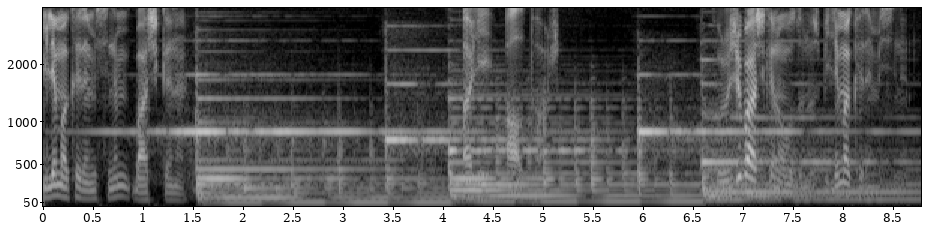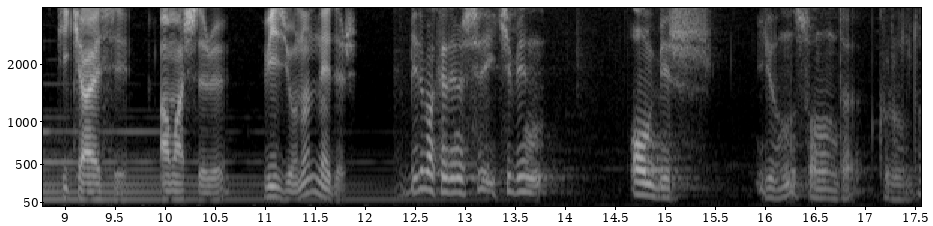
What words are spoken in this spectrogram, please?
Bilim Akademisi'nin başkanı. Ali Alpar. Kurucu başkan olduğunuz Bilim Akademisi'nin hikayesi, amaçları, vizyonu nedir? Bilim Akademisi 2011 yılının sonunda kuruldu.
